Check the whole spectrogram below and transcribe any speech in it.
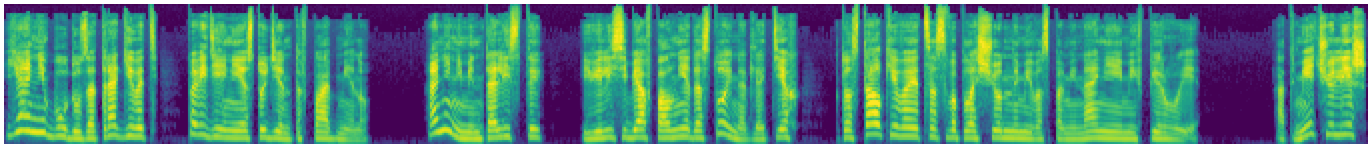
Я не буду затрагивать поведение студентов по обмену. Они не менталисты и вели себя вполне достойно для тех, кто сталкивается с воплощенными воспоминаниями впервые. Отмечу лишь,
